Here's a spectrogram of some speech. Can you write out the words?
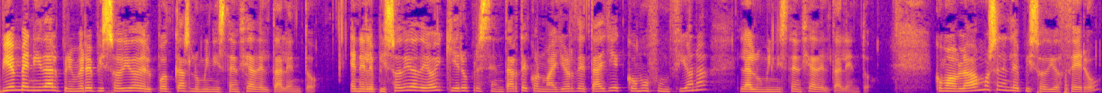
Bienvenida al primer episodio del podcast Luminiscencia del Talento. En el episodio de hoy quiero presentarte con mayor detalle cómo funciona la luminiscencia del talento. Como hablábamos en el episodio cero,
